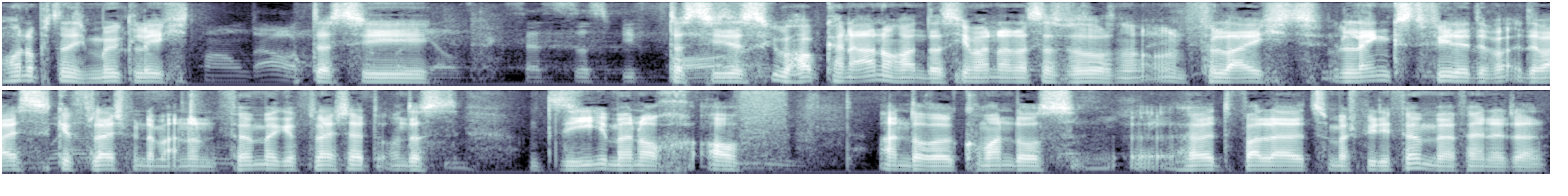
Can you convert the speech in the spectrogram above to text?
hundertprozentig möglich, dass sie dass sie das überhaupt keine Ahnung hatten, dass jemand anders das versucht und vielleicht längst viele Devices geflasht mit einer anderen Firma geflasht hat und dass sie immer noch auf andere Kommandos äh, hört, weil er zum Beispiel die Firmware verändert hat.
